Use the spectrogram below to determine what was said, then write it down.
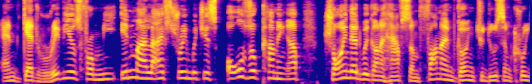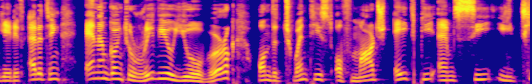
and get reviews from me in my live stream which is also coming coming up. Join that. We're going to have some fun. I'm going to do some creative editing and I'm going to review your work on the 20th of March, 8 p.m. CET.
